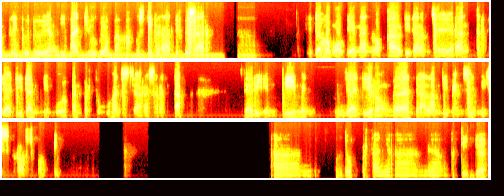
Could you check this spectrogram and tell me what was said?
amplitudo yang dipacu gelombang akustik relatif besar. Tidak homogenan lokal di dalam cairan terjadi dan menimbulkan pertumbuhan secara serentak dari inti menjadi rongga dalam dimensi mikroskopik. Dan untuk pertanyaan yang ketiga,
